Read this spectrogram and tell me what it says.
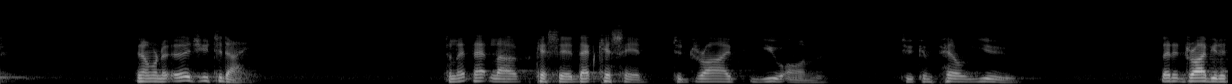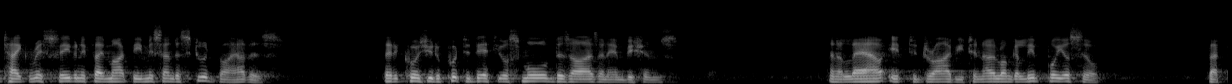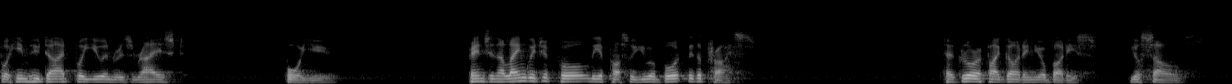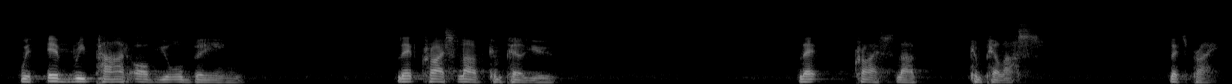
then I want to urge you today to let that love, kesed, that kesed, to drive you on to compel you. Let it drive you to take risks, even if they might be misunderstood by others. Let it cause you to put to death your small desires and ambitions and allow it to drive you to no longer live for yourself, but for him who died for you and was raised for you. Friends, in the language of Paul the Apostle, you were bought with a price. So glorify God in your bodies, your souls, with every part of your being. Let Christ's love compel you. Let Christ's love compel us. Let's pray.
